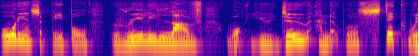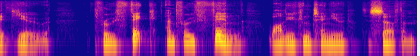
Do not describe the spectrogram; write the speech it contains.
audience of people who really love what you do and that will stick with you through thick and through thin while you continue to serve them.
